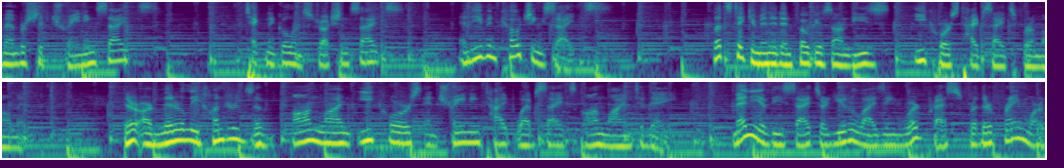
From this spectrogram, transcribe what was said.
membership training sites, technical instruction sites, and even coaching sites. Let's take a minute and focus on these e course type sites for a moment. There are literally hundreds of online e course and training type websites online today. Many of these sites are utilizing WordPress for their framework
